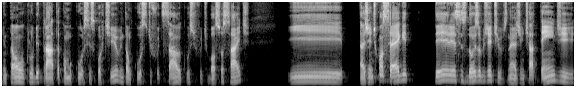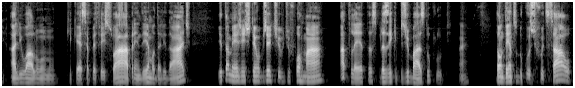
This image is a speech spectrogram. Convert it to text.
Então, o clube trata como curso esportivo, então curso de futsal e curso de futebol society. E a gente consegue ter esses dois objetivos, né? A gente atende ali o aluno que quer se aperfeiçoar, aprender a modalidade, e também a gente tem o objetivo de formar atletas para as equipes de base do clube, né? Então, dentro do curso de futsal,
